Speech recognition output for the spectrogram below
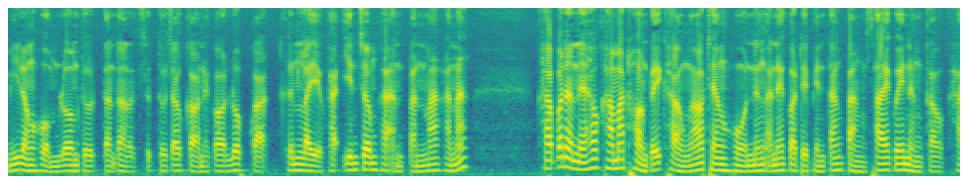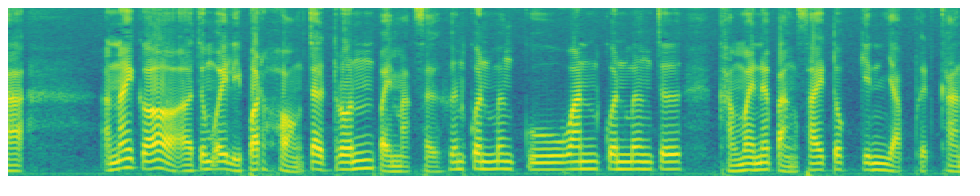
มีลองห่มรวมตัวตอนตอนตัวเจ้าเก่าเนี่ยก็ลบกว่าขึ้นไรอยู่ค่ะยินจมค่ะอันปันมากค่ะนะครับประเด็นในเฮาคามาถอนไปข่าวเงาแทงโหนหนึงอันนี้ก็จะเป็นตั้งปังซ้ายไว้หนึ่งเก่าค่ะ อันนี้ก็จุ่มอ้อยหลีปอดห้องเจอตรนไปหมักเสือขึ้นกวนเมืองกูวันกวนเมืองเจอคำไว้ในปังไส้ตกกินหยับเผือดคาน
